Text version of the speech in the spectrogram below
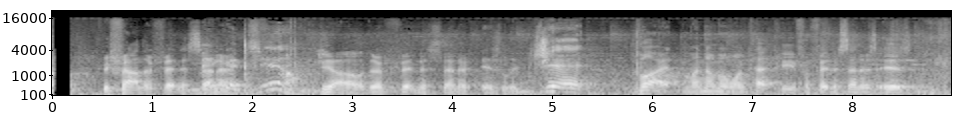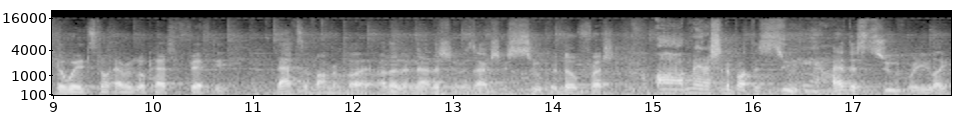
We found their fitness center. mega gym. Yo, their fitness center is legit. But my number one pet peeve from fitness centers is the weights don't ever go past 50. That's a bummer, but other than that, this gym is actually super dope, fresh. Oh man, I should have brought this suit. I had this suit where you like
